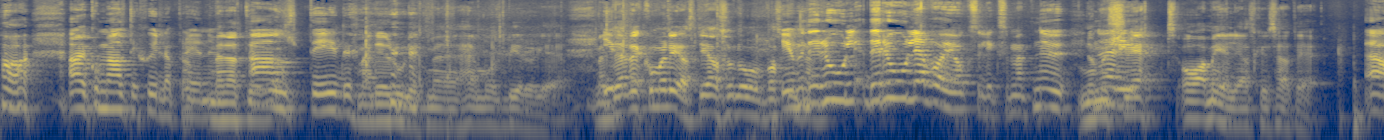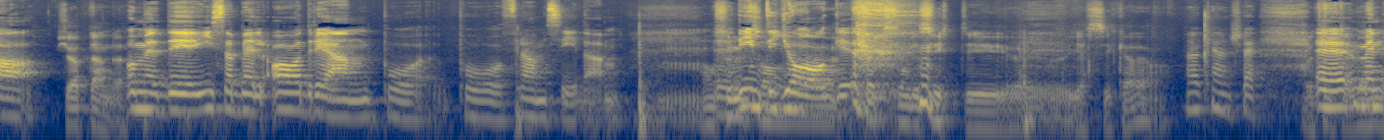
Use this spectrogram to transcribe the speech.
ja, jag kommer alltid skylla på det nu. Men att det, alltid. Men det är roligt med hemma hos Birro. Men det rekommenderas. Det är alltså då... Ja, men det, roliga, det roliga var ju också liksom att nu... Nummer nu är det- 21 och Amelia ska vi säga att det är. Ja. Köp den du. Och med det är Isabelle Adrian på, på framsidan. Hon Eh, ser det är ut inte som, jag. eh, Sex and the City eh, Jessica va? Ja, kanske. Eh, men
